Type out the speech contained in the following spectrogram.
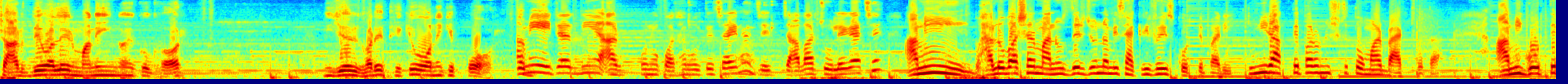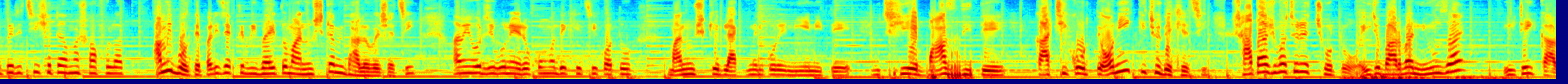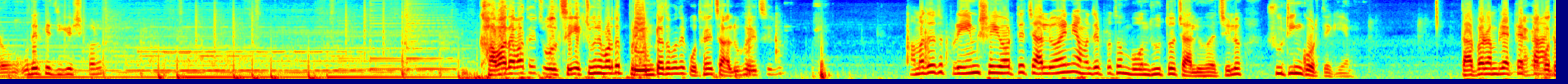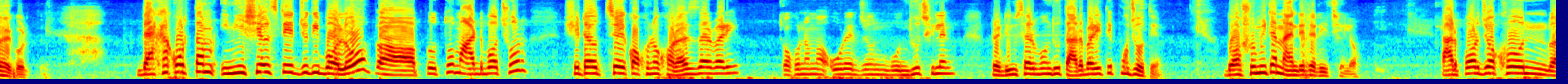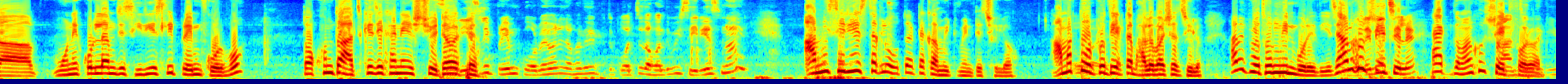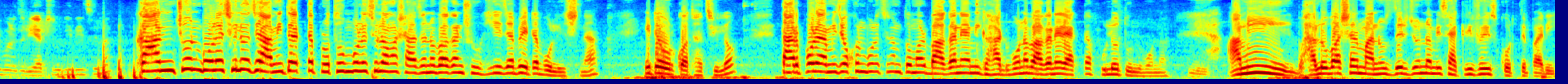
চার দেওয়ালের মানেই নয় কো ঘর। নিজের ঘরে থেকেও অনেকে পর। আমি এটা নিয়ে আর কোনো কথা বলতে চাই না যে যাবার চলে গেছে। আমি ভালোবাসার মানুষদের জন্য আমি স্যাক্রিফাইস করতে পারি। তুমি রাখতে পারো না, সেটা তোমার ব্যর্থতা। আমি গড়তে পেরেছি সেটা আমার সফলতা। আমি বলতে পারি যে একটা বিবাহিত মানুষকে আমি ভালোবেসেছি। আমি ওর জীবনে এরকমও দেখেছি কত মানুষকে ব্ল্যাকমেল করে নিয়ে নিতে গুছিয়ে বাঁশ দিতে কাঠি করতে অনেক কিছু দেখেছি। সাতাশ বছরের ছোট এই যে বারবার নিউজ হয় এইটাই কারণ। ওদেরকে জিজ্ঞেস করো। খাওয়া দাওয়াতে চলছে একটুখানি বলতো প্রেমটা তোমাদের কোথায় চালু হয়েছিল? আমাদের তো প্রেম সেই অর্থে চালু হয়নি আমাদের প্রথম বন্ধুত্ব চালু হয়েছিল শুটিং করতে গিয়ে। তারপর আমরা একটা দেখা কোথায় করতে? দেখা করতাম ইনিশিয়াল স্টেজ যদি বলো প্রথম আট বছর সেটা হচ্ছে কখনো খরাজদার বাড়ি কখনো আমার ওর একজন বন্ধু ছিলেন প্রডিউসার বন্ধু তার বাড়িতে পুজোতে। দশমীটা ম্যান্ডেটারি ছিল। তারপর যখন মনে করলাম যে সিরিয়াসলি প্রেম করব তখন তো আজকে যেখানে এসছি এটাও একটা সিরিয়াসলি প্রেম করবে মানে যখন তুমি করছ তখন তুমি সিরিয়াস নয়? আমি সিরিয়াস থাকলে ও তো একটা কমিটমেন্টে ছিল। আমার তো ওর প্রতি একটা ভালোবাসা ছিল। আমি প্রথম দিন বলে দিয়েছি। আমি খুব একদম আমি খুব স্ট্রেট ফরওয়ার্ড কাঞ্চন বলেছিল যে আমি তো একটা প্রথম বলেছিল আমার সাজানো বাগান শুকিয়ে যাবে এটা বলিস না। এটা ওর কথা ছিল। তারপরে আমি যখন বলেছিলাম তোমার বাগানে আমি ঘাটবো না বাগানের একটা ফুলও তুলবো না। আমি ভালোবাসার মানুষদের জন্য আমি স্যাক্রিফাইস করতে পারি।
